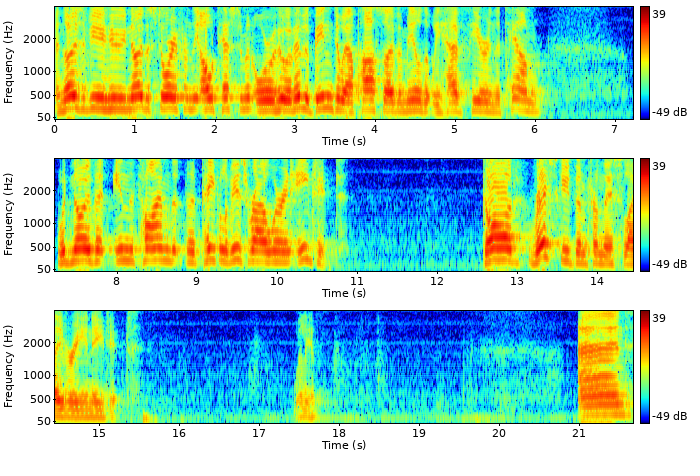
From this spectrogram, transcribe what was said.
And those of you who know the story from the Old Testament or who have ever been to our Passover meal that we have here in the town would know that in the time that the people of Israel were in Egypt, God rescued them from their slavery in Egypt. William. And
